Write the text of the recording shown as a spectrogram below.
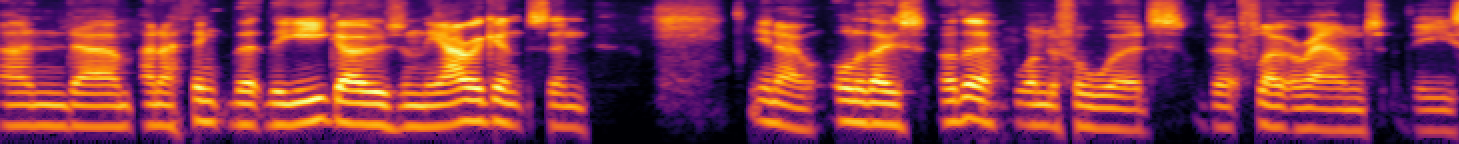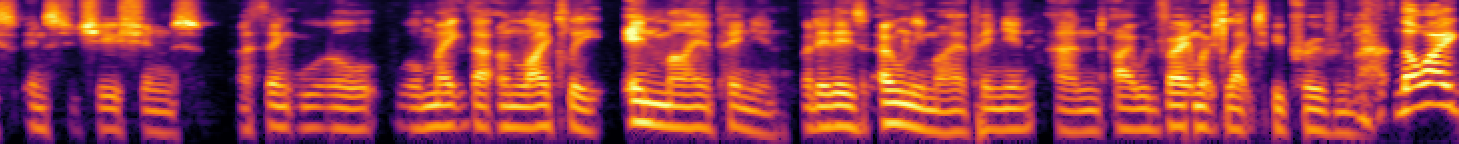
and um and i think that the egos and the arrogance and you know all of those other wonderful words that float around these institutions I think will will make that unlikely, in my opinion. But it is only my opinion, and I would very much like to be proven. No, I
